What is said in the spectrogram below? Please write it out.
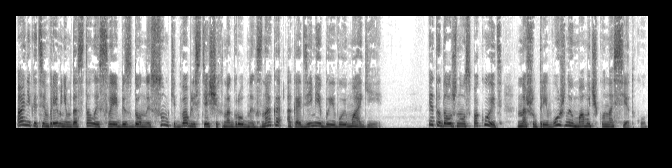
Аника тем временем достала из своей бездонной сумки два блестящих нагрудных знака Академии боевой магии. Это должно успокоить нашу тревожную мамочку-наседку.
